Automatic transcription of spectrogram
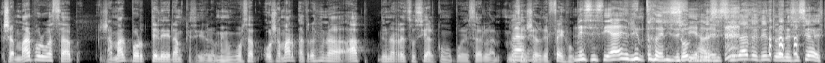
llamar por WhatsApp, llamar por Telegram, que sería lo mismo que WhatsApp, o llamar a través de una app, de una red social, como puede ser la Messenger de Facebook. Necesidades dentro de necesidades. Son necesidades dentro de necesidades.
